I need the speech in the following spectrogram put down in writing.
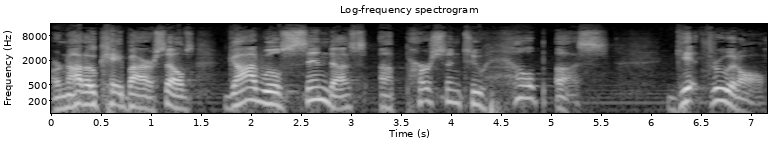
are not okay by ourselves, God will send us a person to help us get through it all.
